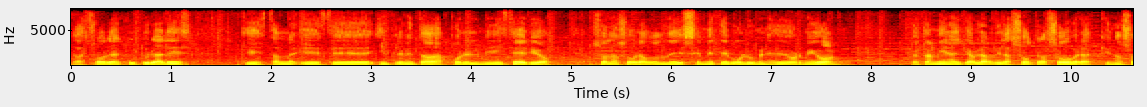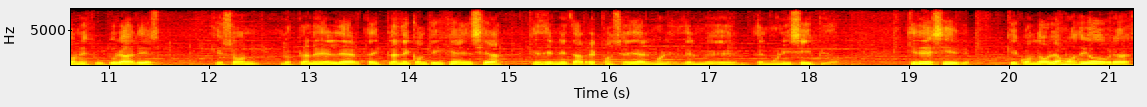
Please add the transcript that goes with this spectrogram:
Las obras estructurales que están este, implementadas por el Ministerio son las obras donde se mete volúmenes de hormigón. Pero también hay que hablar de las otras obras que no son estructurales, que son los planes de alerta y plan de contingencia, que es de neta responsabilidad del, del municipio. Quiere decir que cuando hablamos de obras,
